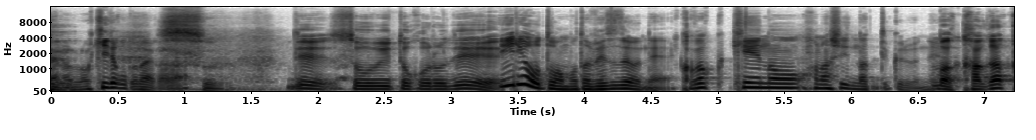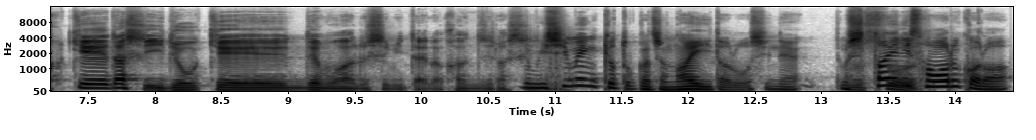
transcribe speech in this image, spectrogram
たいなの聞いたことないから。そう。で、そういうところで、医療とはまた別だよね。科学系の話になってくるよね。まあ科学系だし医療系でもあるしみたいな感じらしい。でも医師免許とかじゃないだろうしね。でも死体に触るから、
